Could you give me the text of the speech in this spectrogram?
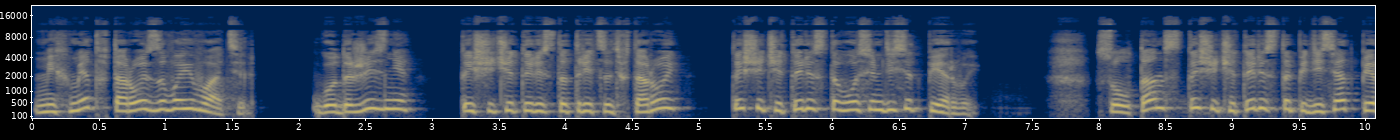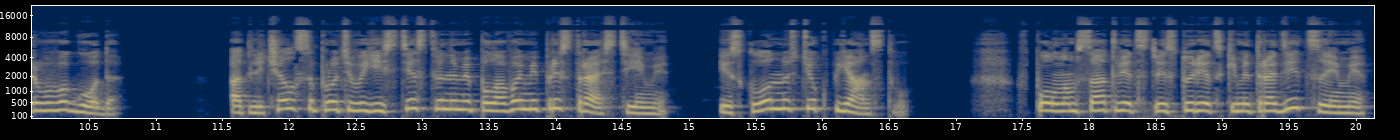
Мехмед II Завоеватель. Годы жизни 1432-1481. Султан с 1451 года. Отличался противоестественными половыми пристрастиями, и склонностью к пьянству. В полном соответствии с турецкими традициями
